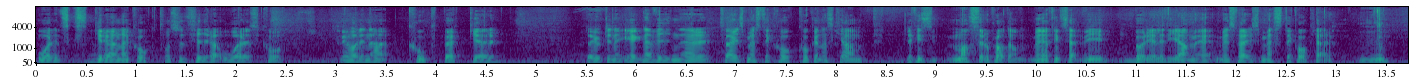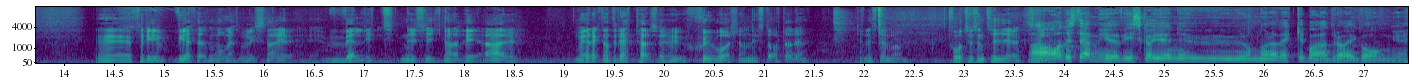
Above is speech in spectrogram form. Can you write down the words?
Årets gröna kock, 2004 Årets kock. Vi har dina kokböcker. Du har gjort dina egna viner, Sveriges Mästerkock, Kockarnas kamp. Det finns massor att prata om. Men jag tänkte så här, vi börjar lite grann med, med Sveriges Mästerkock här. Mm. Eh, för det vet jag att många som lyssnar är väldigt nyfikna. Det är, om jag har räknat rätt här så är det sju år sedan ni startade. Kan det stämma? 2010 start. Ja, det stämmer ju. Vi ska ju nu om några veckor bara dra igång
